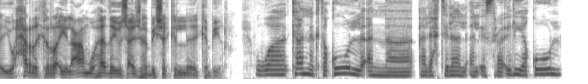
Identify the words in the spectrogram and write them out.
يحرك الرأي العام وهذا يزعجها بشكل كبير. وكأنك تقول أن الاحتلال الإسرائيلي يقول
